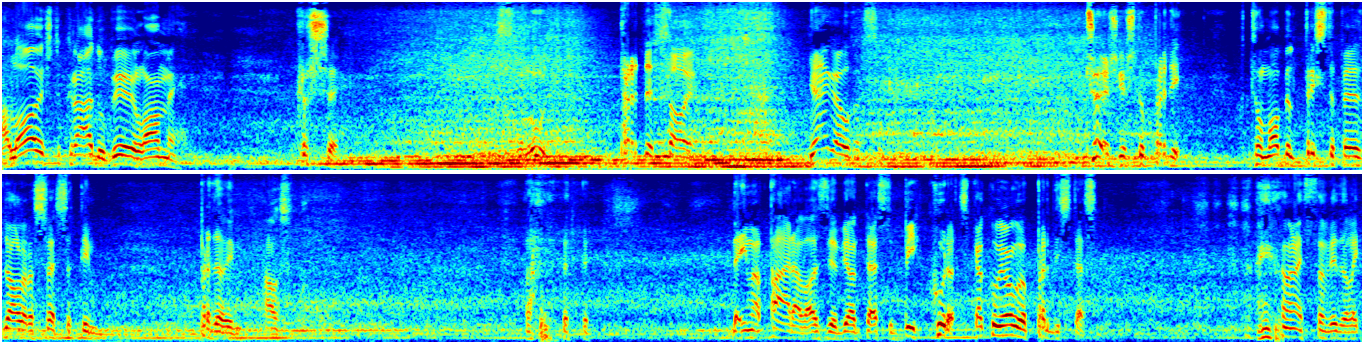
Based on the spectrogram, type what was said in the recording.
Ali ove što kradu, bio lome, krše, su ludi, prde s ovim. Njega uhasi. Čuješ ga što prdi? automobil 350 dolara sve sa tim prdavim autom. da ima para, vozio bi on Tesla, bi kurac, kako bi mogao s Tesla? I onaj sam vidio lik,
